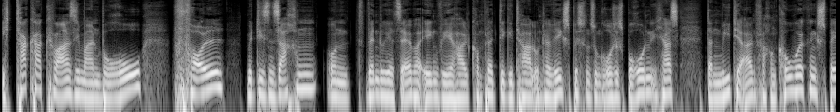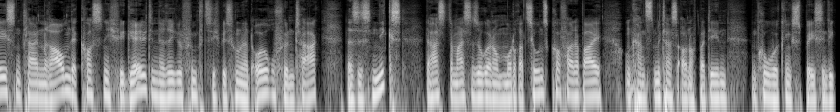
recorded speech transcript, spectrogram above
Ich tacker quasi mein Büro voll mit diesen Sachen und wenn du jetzt selber irgendwie halt komplett digital unterwegs bist und so ein großes Büro nicht hast, dann miet dir einfach einen Coworking Space, einen kleinen Raum, der kostet nicht viel Geld, in der Regel 50 bis 100 Euro für einen Tag. Das ist nix. Da hast du meistens sogar noch einen Moderationskoffer dabei und kannst mittags auch noch bei denen im Coworking Space in die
